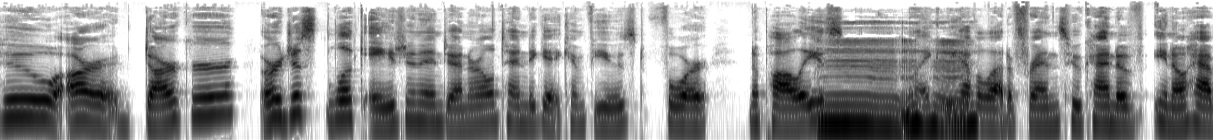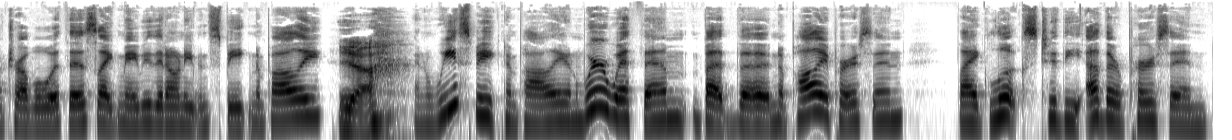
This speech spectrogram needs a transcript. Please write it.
who are darker or just look Asian in general tend to get confused for Nepalis. Mm, Like we have a lot of friends who kind of, you know, have trouble with this. Like maybe they don't even speak Nepali Yeah. and we speak Nepali and we're with them, but the Nepali person like looks to the other person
